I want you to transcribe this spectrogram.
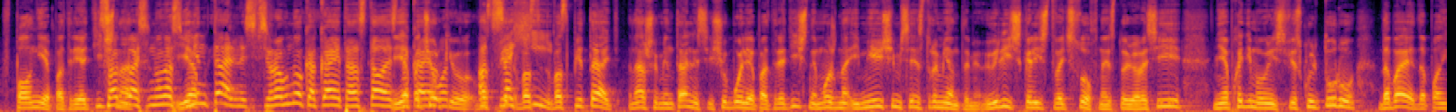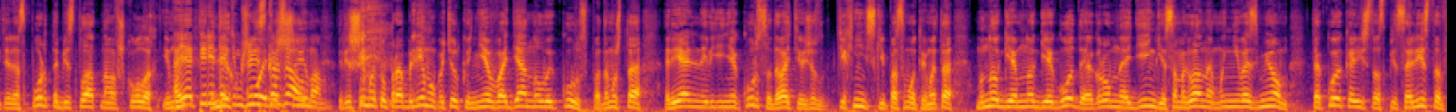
вполне патриотична. Согласен, но у нас я, ментальность все равно какая-то осталась Я подчеркиваю, вот воспи, воспитать нашу ментальность еще более патриотичной можно имеющимися инструментами. Увеличить количество часов на историю России, необходимо увеличить физкультуру, добавить дополнительно спорта бесплатного в школах. И мы а я перед этим же и сказал решим, вам. решим эту проблему, подчеркиваю, не вводя новый курс, потому что что реальное ведение курса, давайте сейчас технически посмотрим, это многие-многие годы, огромные деньги. Самое главное, мы не возьмем такое количество специалистов,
